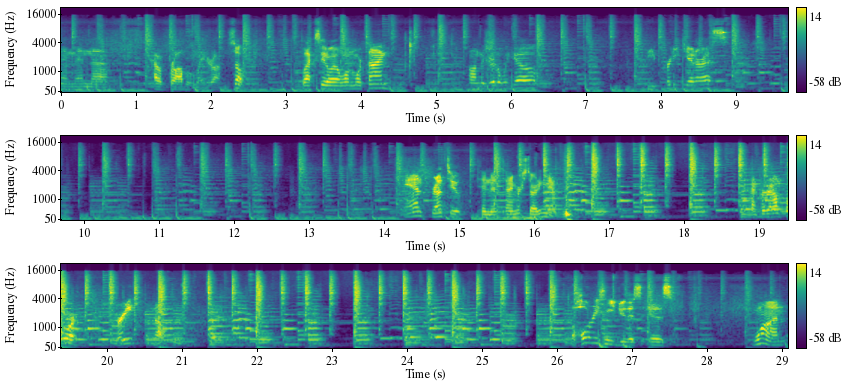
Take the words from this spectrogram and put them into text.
and then uh, have a problem later on. So, black seed oil one more time. On the griddle we go. Be pretty generous. And round two. 10 minute timer starting now. Time for round four. Three? No. The whole reason you do this is one,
